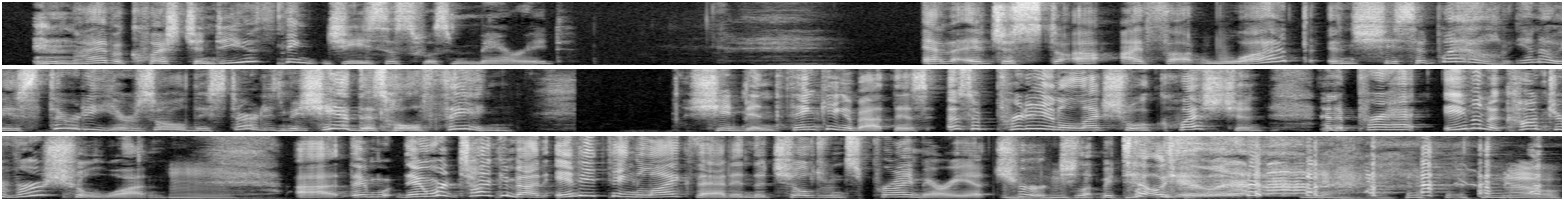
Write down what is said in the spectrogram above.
I have a question. Do you think Jesus was married? And it just, uh, I thought, what? And she said, well, you know, he's 30 years old. He started me. She had this whole thing she'd been thinking about this as a pretty intellectual question and a even a controversial one. Mm. Uh, they, they weren't talking about anything like that in the children's primary at church, let me tell you. no.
